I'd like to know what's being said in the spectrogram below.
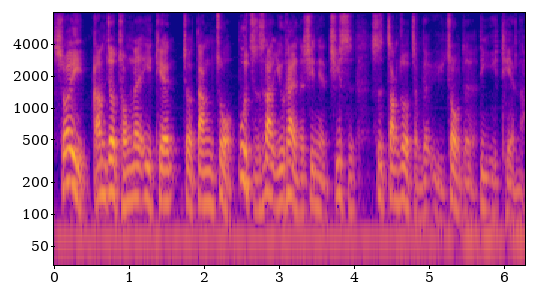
所以他们就从那一天就当做不只是让犹太人的新年，其实是当做整个宇宙的第一天呐。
